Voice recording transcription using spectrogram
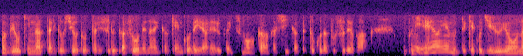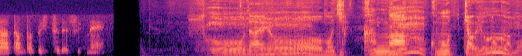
まあ、病気になったり年を取ったりするかそうでないか健康でいられるかいつも若々しいかってとこだとすれば本当に AIM って結構重要なタンパク質ですよね。えそうだよ。もう実感がこもっちゃうよ、僕はもう。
